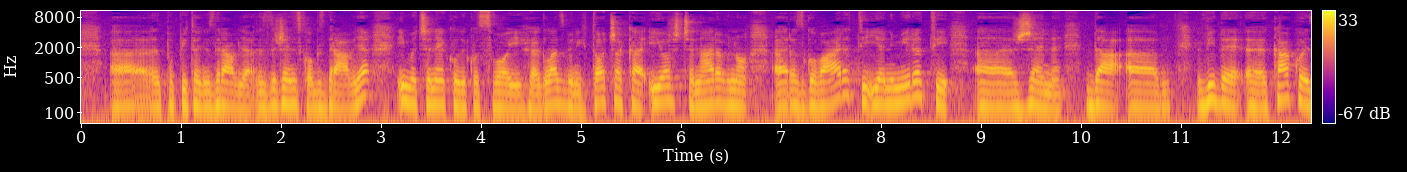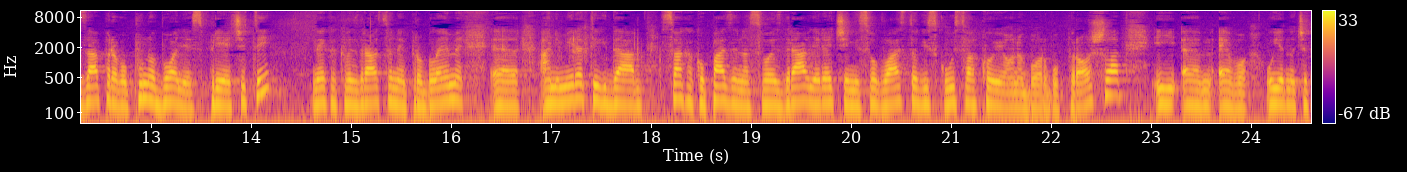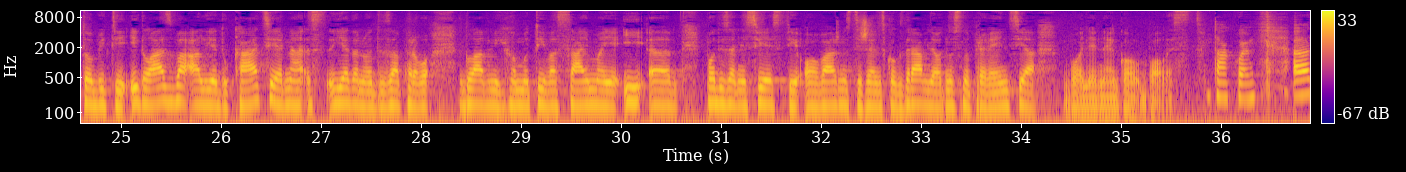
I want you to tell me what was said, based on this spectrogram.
po pitanju zdravlja, ženskog zdravlja. Imaće nekoliko svojih glazbenih točaka i još će naravno razgovarati i animirati žene da vide kako je zapravo puno bolje spriječiti nekakve zdravstvene probleme, e, animirati ih da svakako paze na svoje zdravlje, reći im iz svog vlastitog iskustva koju je ona borbu prošla i evo, ujedno će to biti i glazba, ali i edukacija, jer jedan od zapravo glavnih motiva sajma je i podizanje svijesti o važnosti ženskog zdravlja, odnosno prevencija bolje nego bolest. Tako je. E,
